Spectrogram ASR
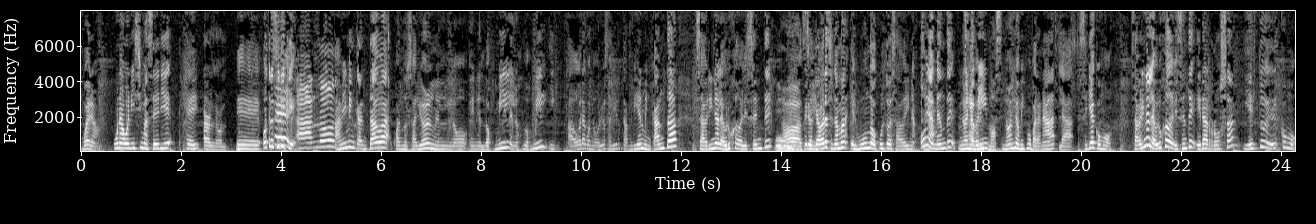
Bueno, una buenísima serie, Hey Arnold. Eh, otra serie que a mí me encantaba cuando salió en el, no- en el 2000, en los 2000 y ahora cuando volvió a salir también me encanta Sabrina la bruja adolescente. Uh. Ah, pero sí. que ahora se llama El mundo oculto de Sabrina. Obviamente No es lo Sabrina- mismo. No es lo mismo para nada. La sería como Sabrina la bruja adolescente era rosa y esto es como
